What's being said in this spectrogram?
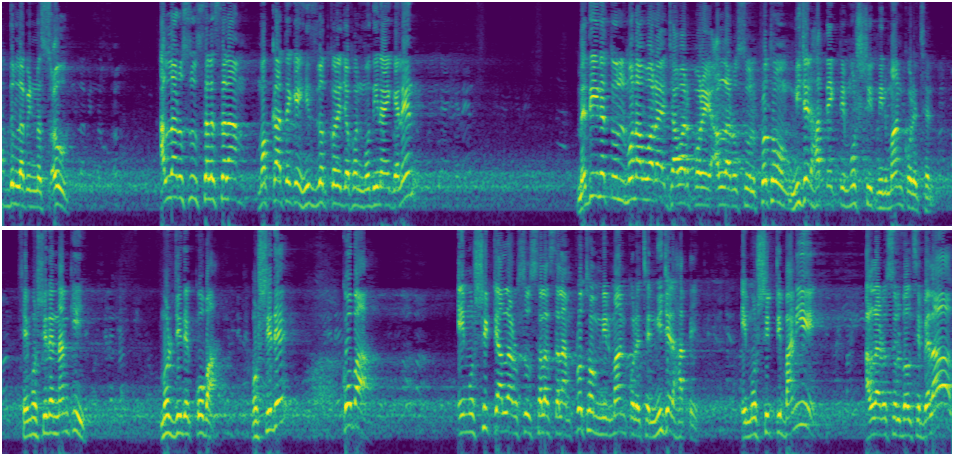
আব্দুল্লাহ বিন মাসউদ। আল্লাহ রসুল সাল্লাম মক্কা থেকে হিজরত করে যখন মদিনায় গেলেন, মেদিনাতুল মোনাওয়ারায় যাওয়ার পরে আল্লাহ রসুল প্রথম নিজের হাতে একটি মসজিদ নির্মাণ করেছেন। সেই মসজিদের নাম কি? মসজিদে কোবা। মসজিদে কোবা। এই মসজিদটি আল্লাহ রসুল সাল্লাহ সাল্লাম প্রথম নির্মাণ করেছেন নিজের হাতে। এই মসজিদটি বানিয়ে আল্লাহ রসুল বলছে, বেলাল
